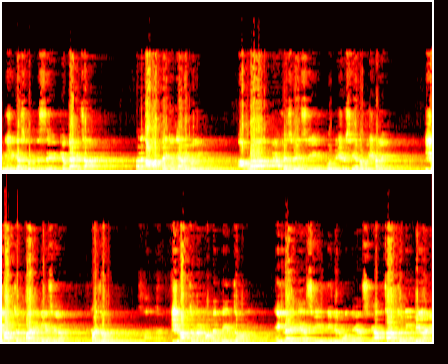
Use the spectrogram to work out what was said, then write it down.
কৃষি কাজ করতেছে, কেউ গাড়ি চালায়। মানে আমারটাই যদি আমি বলি আমরা হাফেজ হয়েছি উনিশশো ছিয়ানব্বই সালে। সাতজন পাগড়ি নিয়েছিলাম। কয়জন? সাতজনের মধ্যে তিনজন এই লাইনে আছি দিনের মধ্যে আছি, আর চারজনই বেলাইন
